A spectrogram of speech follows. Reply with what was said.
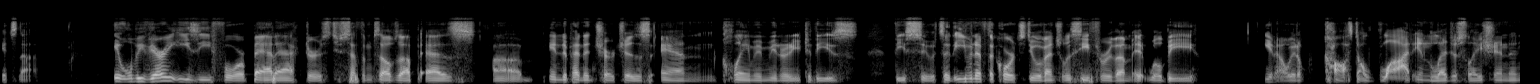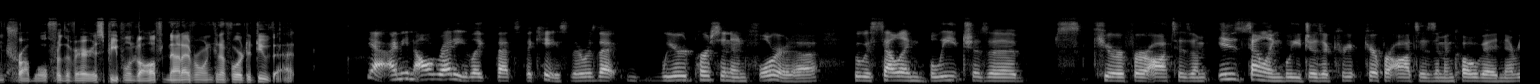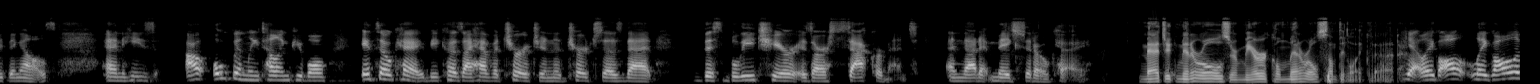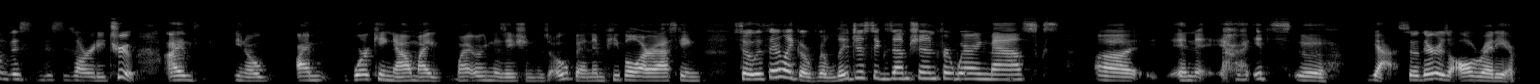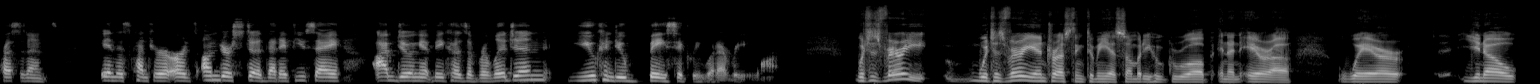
it's not. It will be very easy for bad actors to set themselves up as uh, independent churches and claim immunity to these these suits. And even if the courts do eventually see through them, it will be, you know, it'll cost a lot in legislation and trouble for the various people involved. Not everyone can afford to do that. Yeah, I mean, already, like, that's the case. There was that weird person in Florida who was selling bleach as a cure for autism is selling bleach as a cure for autism and covid and everything else. And he's out openly telling people it's okay because i have a church and the church says that this bleach here is our sacrament and that it makes it okay. Magic minerals or miracle minerals something like that. Yeah like all like all of this this is already true. I've you know i'm working now my my organization is open and people are asking so is there like a religious exemption for wearing masks? Uh and it's yeah so there is already a precedent in this country or it's understood that if you say i'm doing it because of religion you can do basically whatever you want. Which is very which is very interesting to me as somebody who grew up in an era where you know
